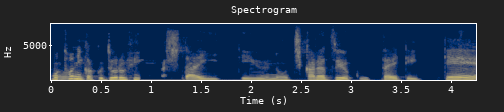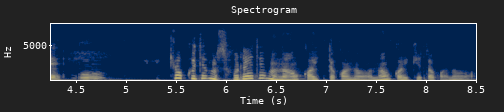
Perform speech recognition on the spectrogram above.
もうとにかくドルフィンがしたいっていうのを力強く訴えていって、うん。結局でもそれでも何回行ったかな？何回行けたかな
